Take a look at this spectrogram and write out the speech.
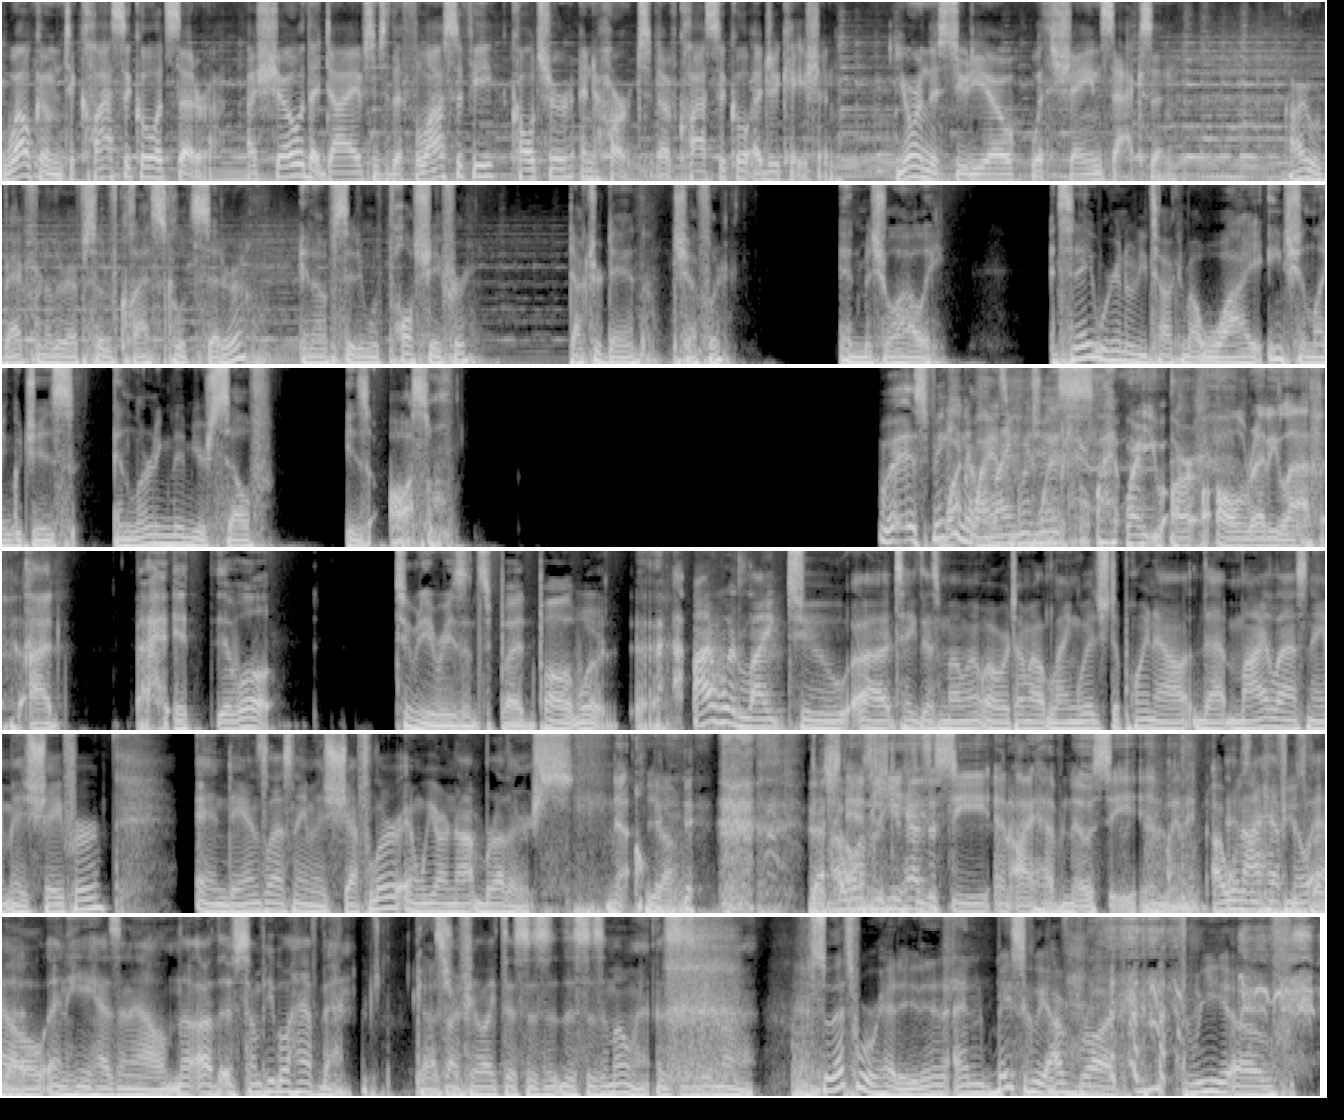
Welcome to Classical Etc., a show that dives into the philosophy, culture, and heart of classical education. You're in the studio with Shane Saxon. All right, we're back for another episode of Classical Etc. And I'm sitting with Paul Schaefer, Dr. Dan Scheffler, and Mitchell Holly. And today we're going to be talking about why ancient languages and learning them yourself is awesome. Speaking Why- of why is- languages, why, why are you are already laughing? I, it, it well, too many reasons. But Paul, what? Uh, I would like to uh, take this moment while we're talking about language to point out that my last name is Schaefer and Dan's last name is Scheffler, and we are not brothers. No. Yeah. And I wasn't he has a C, and I have no C in my name. I wasn't I have no confused by L, and he has an L. No, other, some people have been. Gotcha. So I feel like this is this is a moment. This is a good moment. So that's where we're headed. And, and basically, I've brought three of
